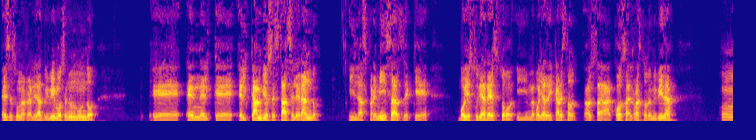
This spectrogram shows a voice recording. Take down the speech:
esa es una realidad. Vivimos en un mundo eh, en el que el cambio se está acelerando y las premisas de que voy a estudiar esto y me voy a dedicar a esta, cosa el resto de mi vida, mm,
